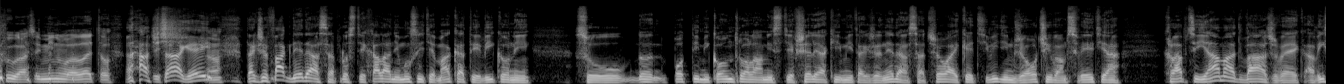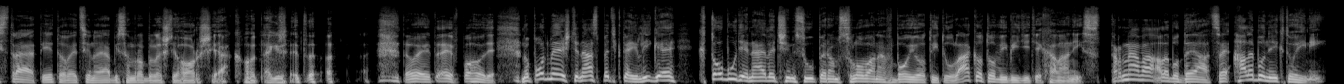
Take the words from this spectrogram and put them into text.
fú, asi minulé leto. Až Iš, tak, hej? No. Takže fakt nedá sa, proste chalani musíte makať tie výkony sú no, pod tými kontrolami, ste všelijakými, takže nedá sa čo, aj keď vidím, že oči vám svietia. Chlapci, ja mať váš vek a vystrájať tieto veci, no ja by som robil ešte horšie ako, takže to, to, je, to je v pohode. No poďme ešte naspäť k tej lige. Kto bude najväčším súperom Slovana v boji o titul? Ako to vy vidíte, chalani? Trnava alebo DAC, alebo niekto iný?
